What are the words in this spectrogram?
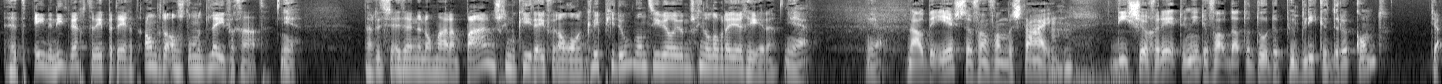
het ene niet wegstrepen tegen het andere als het om het leven gaat. Ja. Nou, dit zijn er nog maar een paar. Misschien moet ik hier even al een knipje doen, want die wil je misschien al op reageren. Ja. Ja. Nou, de eerste van Van der Staaij, Mhm. die suggereert in ieder geval dat het door de publieke druk komt. Ja.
